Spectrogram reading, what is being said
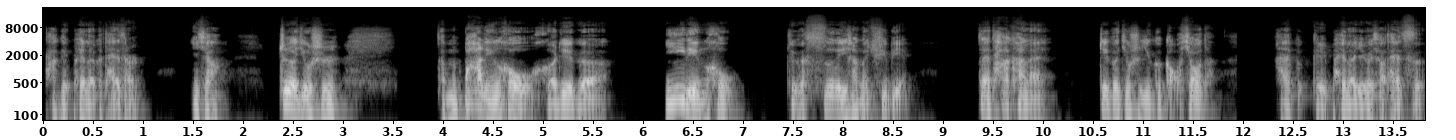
他给配了个台词儿。你想，这就是咱们八零后和这个一零后。这个思维上的区别，在他看来，这个就是一个搞笑的，还给配了一个小台词。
